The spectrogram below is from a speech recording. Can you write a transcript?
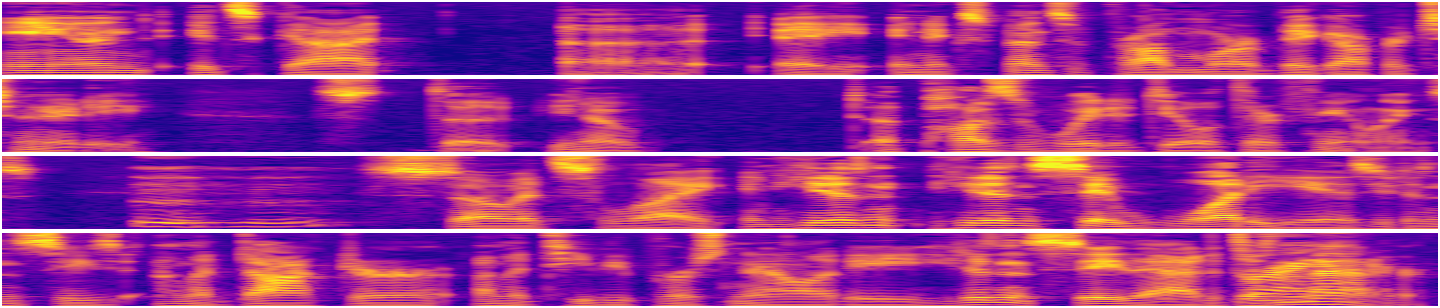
and it's got uh, a an expensive problem or a big opportunity. The you know, a positive way to deal with their feelings. Mm-hmm. So it's like, and he doesn't he doesn't say what he is. He doesn't say I'm a doctor. I'm a TV personality. He doesn't say that. It doesn't Right. matter.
